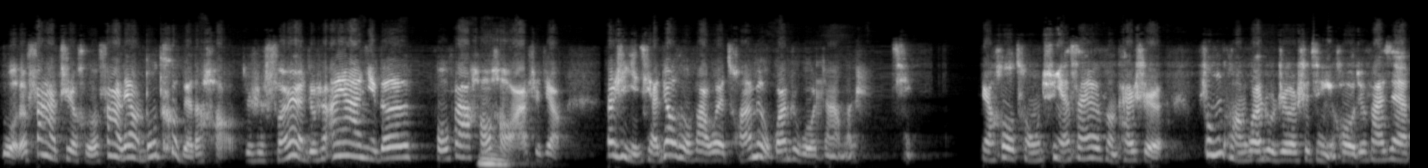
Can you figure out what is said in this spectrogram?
我的发质和发量都特别的好，就是逢人就说：“哎呀，你的头发好好啊！”是这样。但是以前掉头发，我也从来没有关注过这样的事情。然后从去年三月份开始疯狂关注这个事情以后，就发现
